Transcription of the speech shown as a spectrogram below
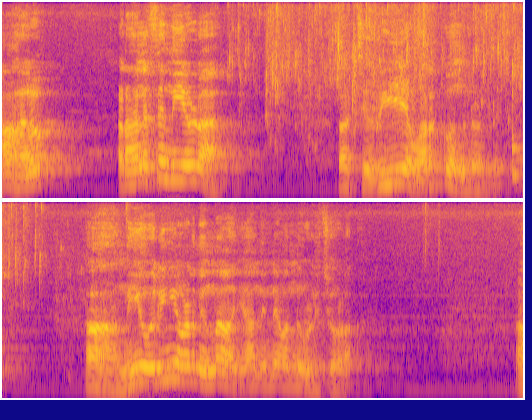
ആ ഹലോ. എടാ അലക്സ നീ എവിടാ? ആ ചെറിയ വർക്ക് വന്നിട്ടുണ്ട്. ആ നീ ഒരുങ്ങി അവിടെ നിന്നാ ഞാൻ നിന്നെ വന്ന് വിളിച്ചോളാം. ആ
